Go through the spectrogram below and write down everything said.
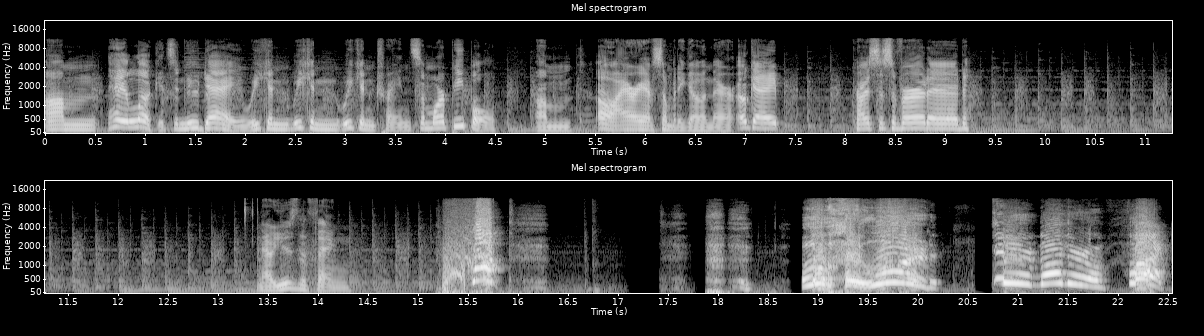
Um, hey, look, it's a new day. We can, we can, we can train some more people. Um, oh, I already have somebody going there. Okay. Crisis averted. Now use the thing. Oh my lord! Mother of fuck!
